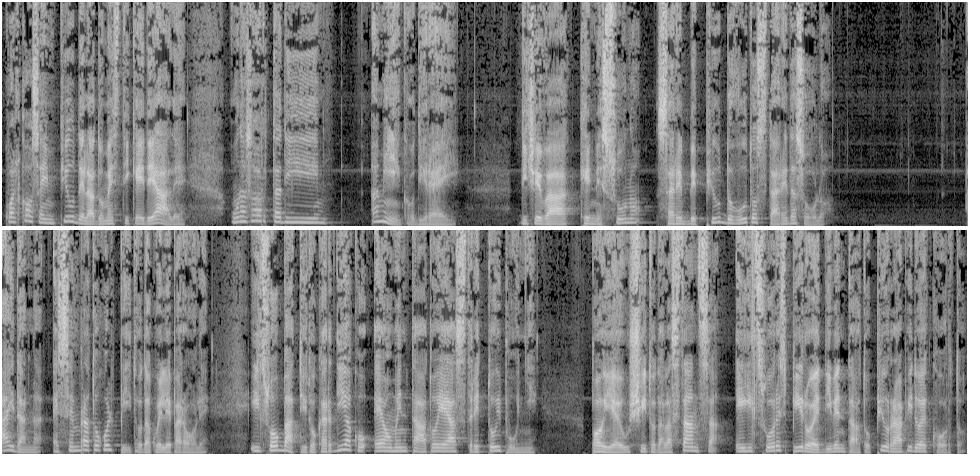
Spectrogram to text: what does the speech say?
Qualcosa in più della domestica ideale, una sorta di amico, direi. Diceva che nessuno sarebbe più dovuto stare da solo. Aidan è sembrato colpito da quelle parole. Il suo battito cardiaco è aumentato e ha stretto i pugni. Poi è uscito dalla stanza e il suo respiro è diventato più rapido e corto.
